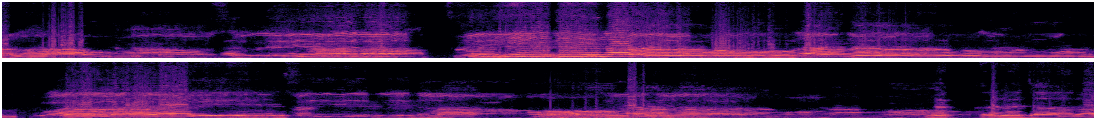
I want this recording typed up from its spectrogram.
আল্লাহুম্মা সাল্লি আলা নক্ষর যারা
